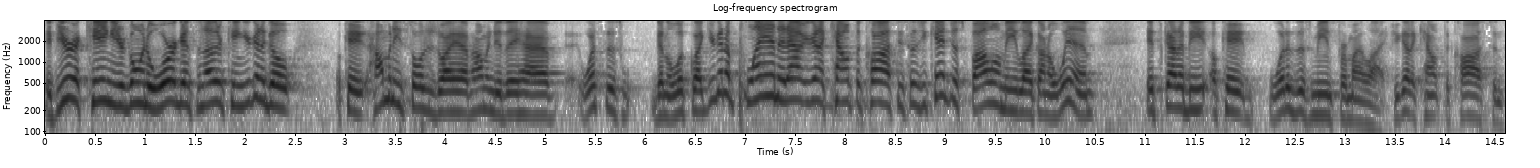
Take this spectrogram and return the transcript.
If you're a king and you're going to war against another king, you're going to go, okay, how many soldiers do I have? How many do they have? what's this going to look like? You're going to plan it out. You're going to count the cost. He says, you can't just follow me like on a whim. It's got to be, okay, what does this mean for my life? You got to count the cost. And,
